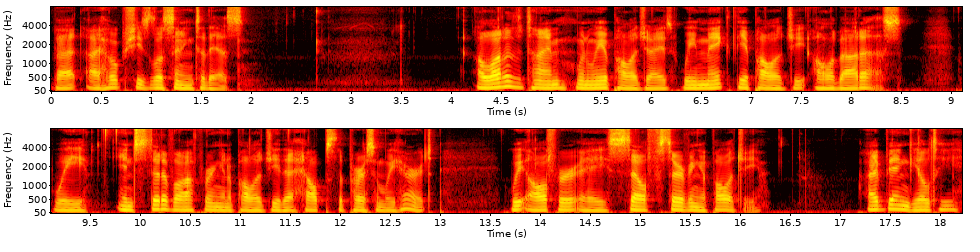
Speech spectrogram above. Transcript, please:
But I hope she's listening to this. A lot of the time when we apologize, we make the apology all about us. We, instead of offering an apology that helps the person we hurt, we offer a self serving apology. I've been guilty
